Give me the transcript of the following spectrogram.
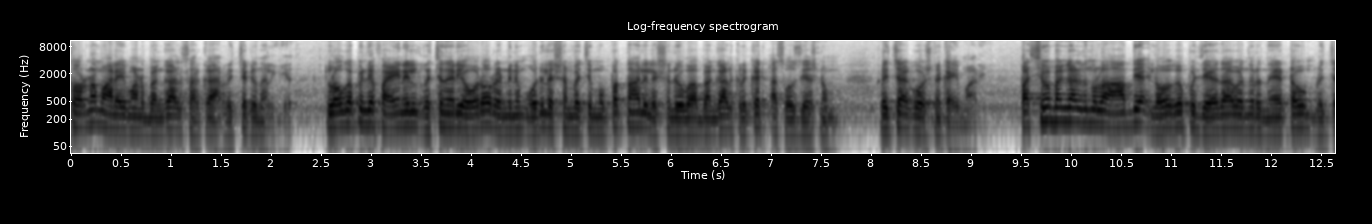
സ്വർണമാലയുമാണ് ബംഗാൾ സർക്കാർ റിച്ചയ്ക്ക് നൽകിയത്. ലോകകപ്പിന്റെ ഫൈനലിൽ റിച്ച നേടിയ ഓരോ റണ്ണിനും ഒരു ലക്ഷം വെച്ച് മുപ്പത്തിനാല് ലക്ഷം രൂപ ബംഗാൾ ക്രിക്കറ്റ് അസോസിയേഷനും റിച്ച ഘോഷിന് കൈമാറി. പശ്ചിമ ബംഗാളിൽ നിന്നുള്ള ആദ്യ ലോകകപ്പ് ജേതാവ് എന്നൊരു നേട്ടവും റിച്ച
